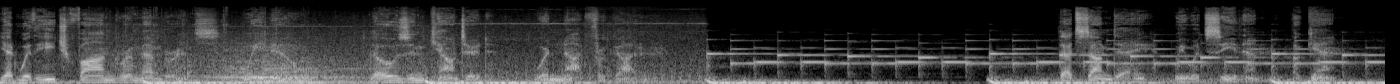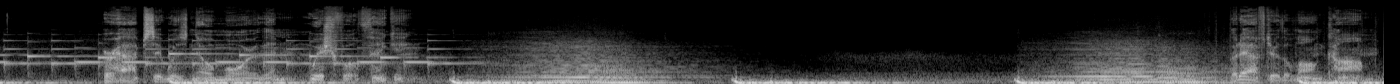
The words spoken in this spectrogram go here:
Yet with each fond remembrance, we knew those encountered were not forgotten. That someday we would see them again. Perhaps it was no more than wishful thinking. But after the long calm,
